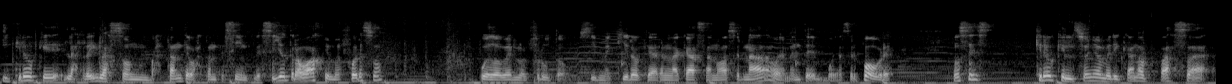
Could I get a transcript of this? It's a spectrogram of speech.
Y creo que las reglas son bastante, bastante simples. Si yo trabajo y me esfuerzo, puedo verlo el fruto. Si me quiero quedar en la casa no hacer nada, obviamente voy a ser pobre. Entonces, creo que el sueño americano pasa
